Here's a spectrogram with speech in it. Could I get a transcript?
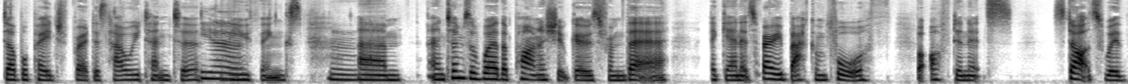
double page spread is how we tend to Yeah. view things. Mm. Um, and in terms of where the partnership goes from there, again, it's very back and forth, but often it starts with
